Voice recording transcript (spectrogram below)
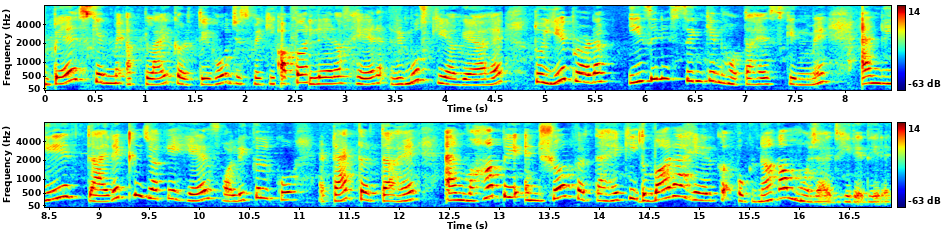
बेयर स्किन में अप्लाई करते हो, जिसमें कि upper layer of hair remove किया गया है तो ये प्रोडक्ट इजीली सिंक इन होता है स्किन में एंड ये डायरेक्टली जाके हेयर फॉलिकल को अटैक करता है एंड वहाँ पे इंश्योर करता है कि दोबारा हेयर का उगना कम हो जाए धीरे धीरे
